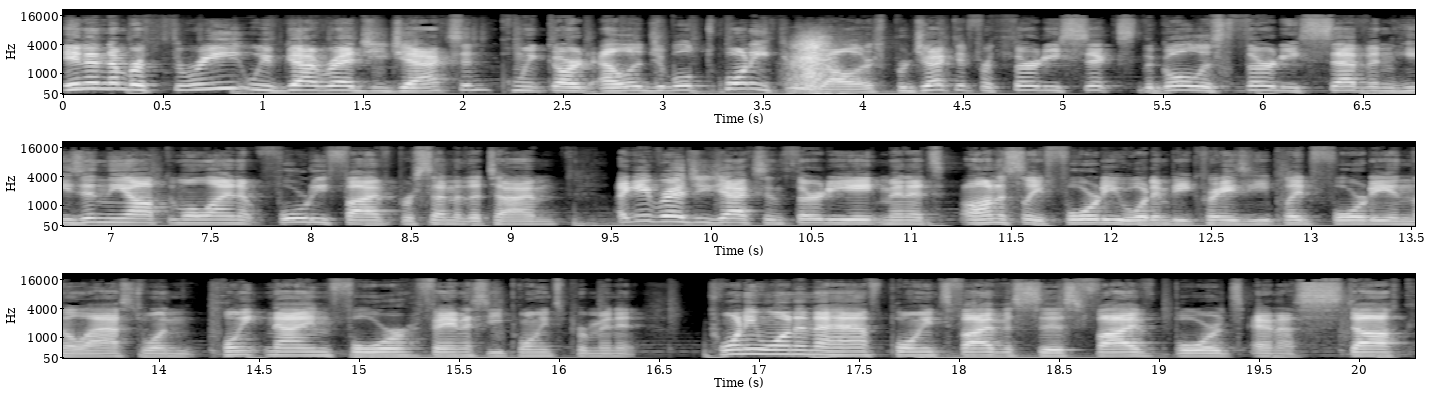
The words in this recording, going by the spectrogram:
In at number three, we've got Reggie Jackson, point guard eligible, $23, projected for 36. The goal is 37. He's in the optimal lineup 45% of the time. I gave Reggie Jackson 38 minutes. Honestly, 40 wouldn't be crazy. He played 40 in the last one, 0.94 fantasy points per minute, 21 and a half points, five assists, five boards, and a stock.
